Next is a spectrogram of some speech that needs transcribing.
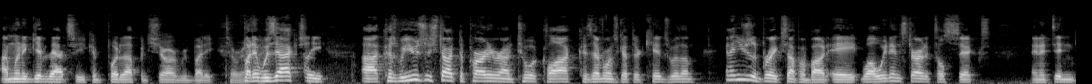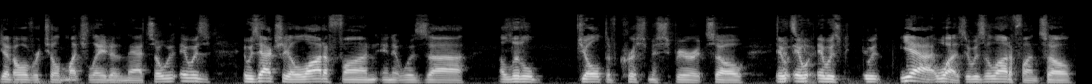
I'm going to give that so you can put it up and show everybody. Terrific. But it was actually because we usually start the party around two o'clock because everyone's got their kids with them, and it usually breaks up about eight. Well, we didn't start it till six, and it didn't get over till much later than that. So it was it was actually a lot of fun, and it was uh, a little jolt of Christmas spirit. So it, it, it was it was yeah, it was it was a lot of fun. So.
